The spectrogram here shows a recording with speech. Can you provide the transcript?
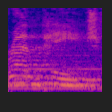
Rampage.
